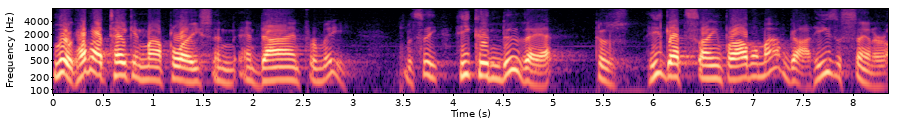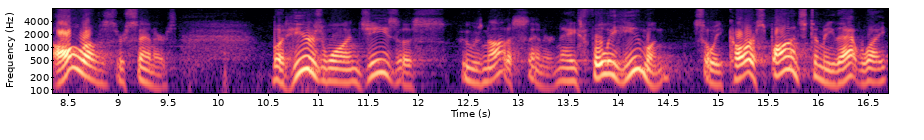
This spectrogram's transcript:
Look, how about taking my place and, and dying for me? But see, he couldn't do that because he's got the same problem I've got. He's a sinner. All of us are sinners. But here's one, Jesus, who was not a sinner. Now, he's fully human, so he corresponds to me that way.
